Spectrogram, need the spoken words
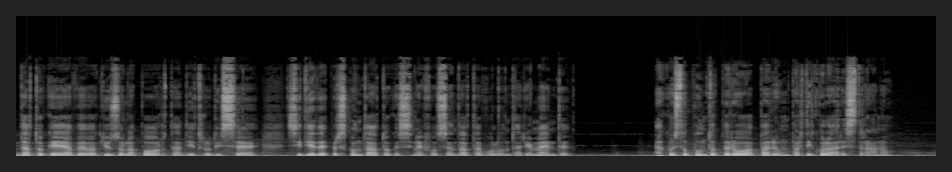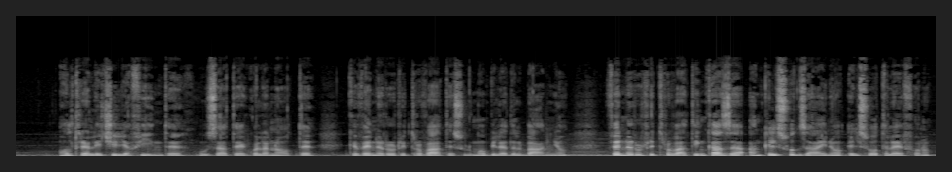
Dato che aveva chiuso la porta dietro di sé, si diede per scontato che se ne fosse andata volontariamente. A questo punto però appare un particolare strano. Oltre alle ciglia finte, usate quella notte, che vennero ritrovate sul mobile del bagno, vennero ritrovati in casa anche il suo zaino e il suo telefono.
